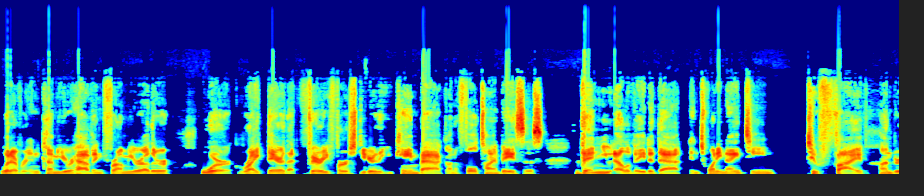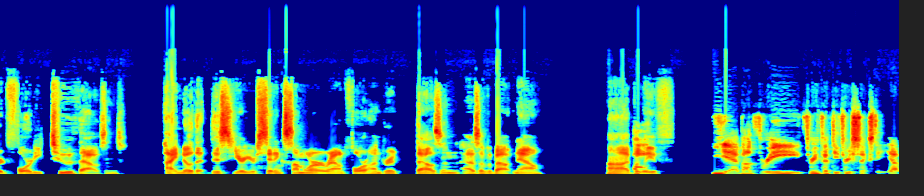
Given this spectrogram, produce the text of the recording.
whatever income you were having from your other work right there that very first year that you came back on a full-time basis then you elevated that in 2019 to 542,000 i know that this year you're sitting somewhere around 400,000 as of about now uh, i believe. Yeah about 3 350 360 yep.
